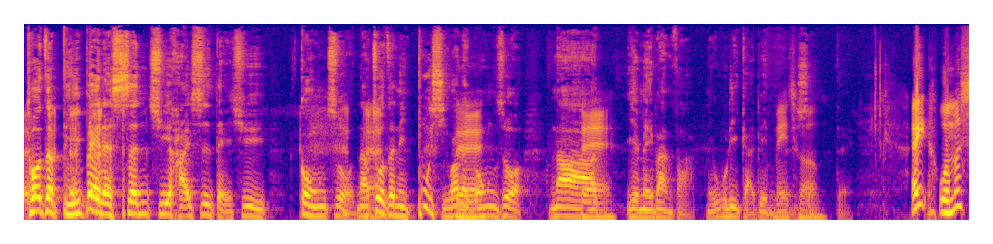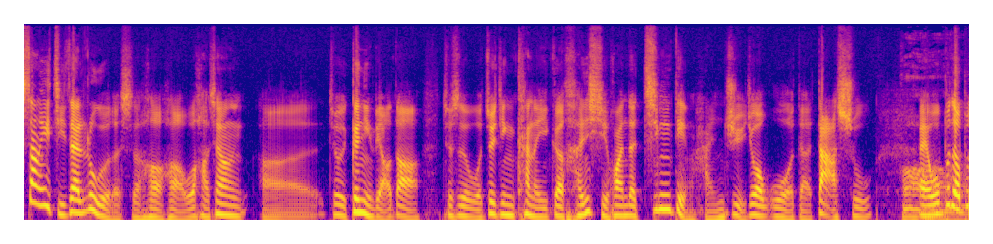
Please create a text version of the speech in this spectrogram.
拖着疲惫的身躯，还是得去。工作，那做着你不喜欢的工作，那也没办法，你无力改变。没错，对。哎，我们上一集在录的时候，哈，我好像呃，就跟你聊到，就是我最近看了一个很喜欢的经典韩剧，就《我的大叔》。哎，我不得不，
